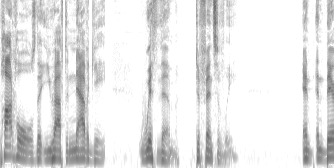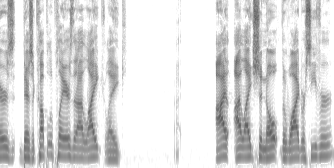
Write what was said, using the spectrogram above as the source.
potholes that you have to navigate with them defensively. And and there's there's a couple of players that I like like I I like Shenault, the wide receiver.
